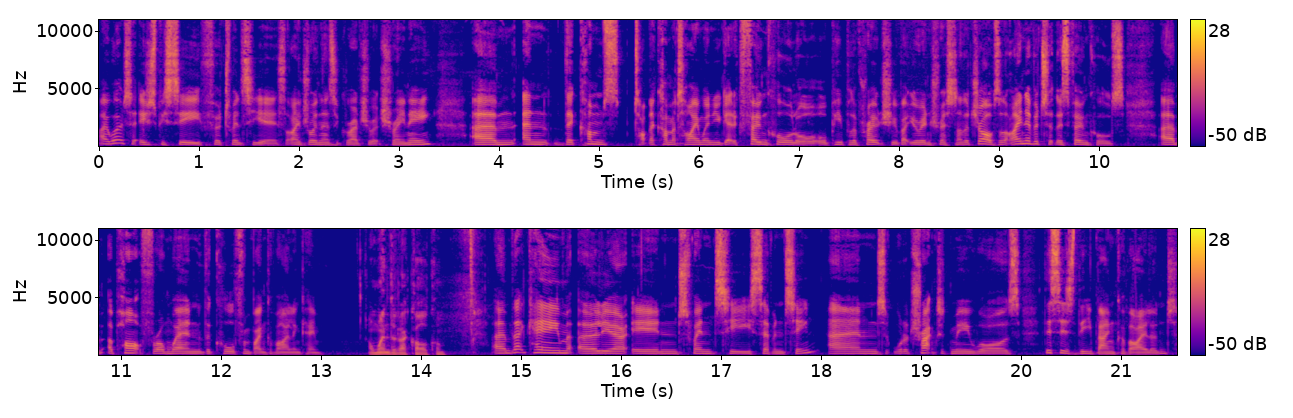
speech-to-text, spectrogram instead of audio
I worked at HSBC for 20 years. I joined there as a graduate trainee. Um, and there comes there come a time when you get a phone call or, or, people approach you about your interest in other jobs. And I never took those phone calls, um, apart from when the call from Bank of Ireland came. And when did that call come? Um, that came earlier in 2017. And what attracted me was this is the Bank of Ireland.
